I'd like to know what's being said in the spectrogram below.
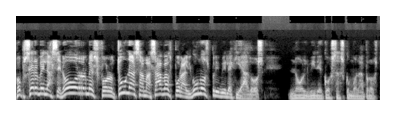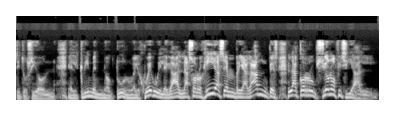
Observe las enormes fortunas amasadas por algunos privilegiados. No olvide cosas como la prostitución, el crimen nocturno, el juego ilegal, las orgías embriagantes, la corrupción oficial.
